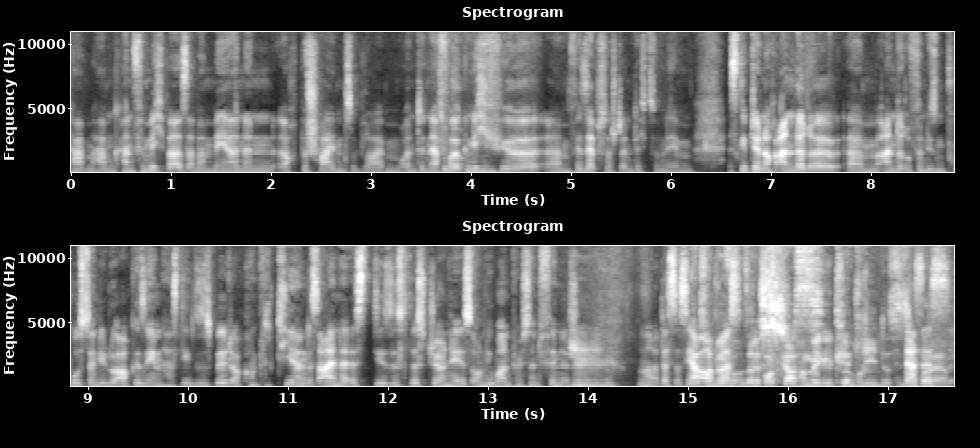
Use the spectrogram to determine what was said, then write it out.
haben kann. Für mich war es aber mehr, einen, auch bescheiden zu bleiben und den Erfolg Super. nicht mhm. für, ähm, für selbstverständlich zu nehmen. Es gibt ja noch andere, ähm, andere von diesen Postern, die du auch gesehen hast, die dieses Bild auch komplettieren. Das eine ist dieses This Journey is only one percent finished. Mhm. Ne, das ist ja das auch haben wir was. Für unseren Podcast haben wir geklaut. Das, ist, das, super, ist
